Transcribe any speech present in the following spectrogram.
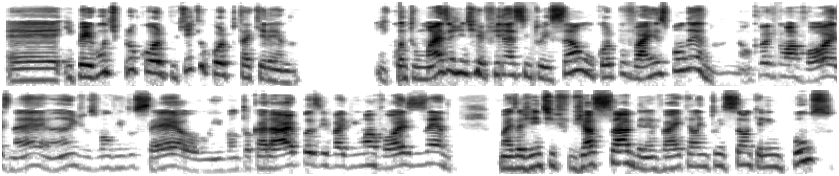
é, e pergunte para o corpo o que, que o corpo está querendo. E quanto mais a gente refina essa intuição, o corpo vai respondendo. Não que vai vir uma voz, né? Anjos vão vir do céu e vão tocar harpas e vai vir uma voz dizendo. Mas a gente já sabe, né? Vai aquela intuição, aquele impulso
